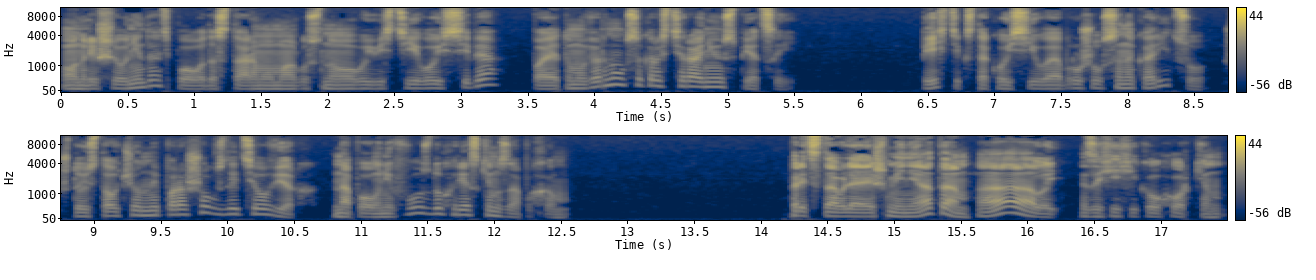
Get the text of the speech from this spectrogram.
Он решил не дать повода старому магу снова вывести его из себя, поэтому вернулся к растиранию специй. Пестик с такой силой обрушился на корицу, что истолченный порошок взлетел вверх, наполнив воздух резким запахом. «Представляешь меня там, а, Алый?» — захихикал Хоркин.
